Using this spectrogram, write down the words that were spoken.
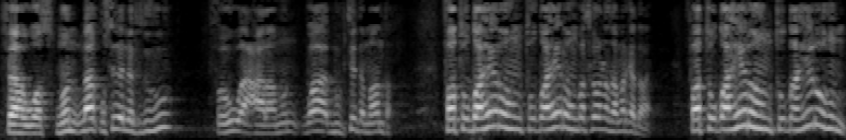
fahuwa smun ma qusida lafduhu fahuwa calamun waa mubtada maanta fatuahiruhum tuahiruhum bas ka marka dambe fatuahiruhum tuahiruhum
